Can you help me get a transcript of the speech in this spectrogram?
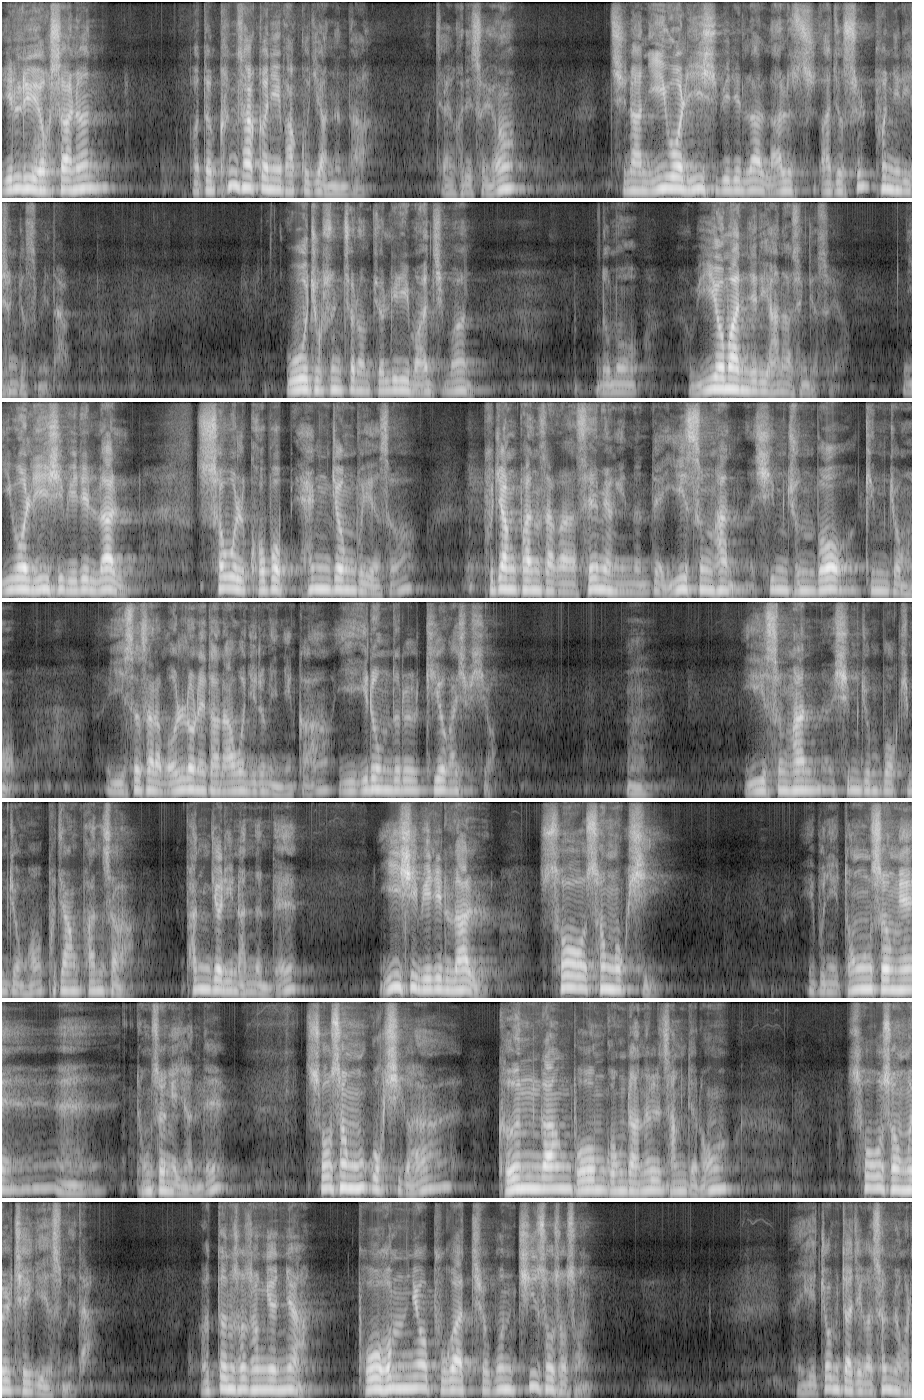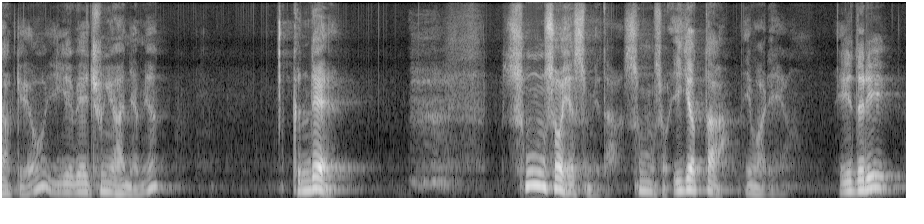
인류 역사는 어떤 큰 사건이 바꾸지 않는다. 제가 그래서요. 지난 2월 21일 날 아주 슬픈 일이 생겼습니다. 우후죽순처럼 별일이 많지만 너무 위험한 일이 하나 생겼어요. 2월 21일 날 서울 고법 행정부에서 부장판사가 3명 있는데 이승한, 심준보, 김종호 이 세 사람 언론에 다 나온 이름이니까 이 이름들을 기억하십시오. 음. 이승한, 심준보, 김종호 부장판사 판결이 났는데 21일 날 소성욱 씨 이분이 동성애 동성애자인데 소성욱 씨가 건강보험공단을 상대로 소송을 제기했습니다. 어떤 소송이었냐? 보험료 부과처분 취소 소송. 이게 좀 이따 제가 설명을 할게요. 이게 왜 중요하냐면, 근데 승소했습니다. 승소. 이겼다. 이 말이에요. 이들이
